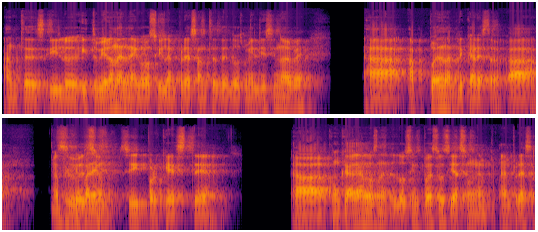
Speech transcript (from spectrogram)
antes y, y tuvieron el negocio y la empresa antes del 2019, pueden aplicar esta uh, subvención. Sí, porque este, Uh, con que hagan los, los, impuestos ya son em, empresa.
